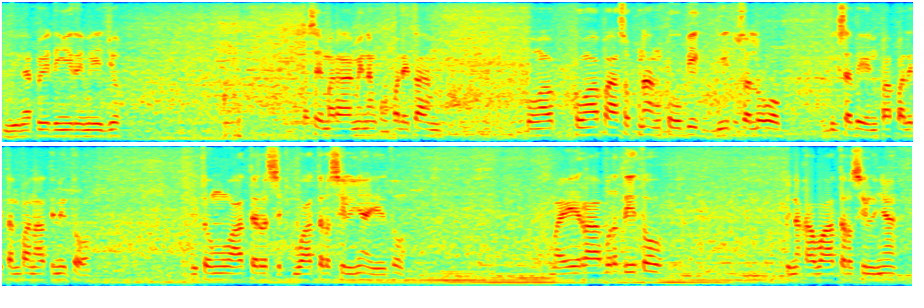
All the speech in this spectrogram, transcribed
Hindi na pwedeng i-remedyo. Kasi marami nang papalitan. Puma, pumapasok na ang tubig dito sa loob. Ibig sabihin, papalitan pa natin ito. Itong water, water seal niya, ito. May rubber dito. Pinaka-water seal niya.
